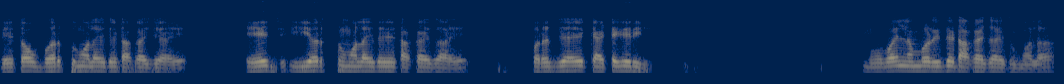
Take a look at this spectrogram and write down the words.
डेट ऑफ बर्थ तुम्हाला इथे टाकायची आहे. एज इयर्स तुम्हाला इथे टाकायचं आहे. परत जे आहे कॅटेगरी मोबाईल नंबर इथे टाकायचा आहे तुम्हाला.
